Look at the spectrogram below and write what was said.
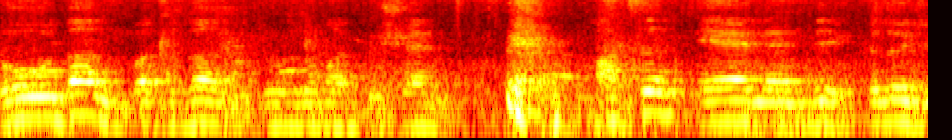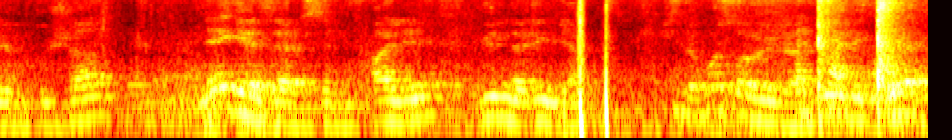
Doğudan batıdan yurduma düşen, atın eğerlendi kılıcın kuşan, ne gezersin Ali günlerin geldi. İşte bu soruyla birlikte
